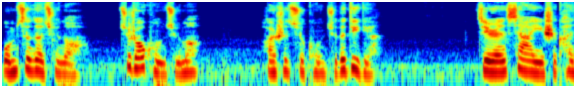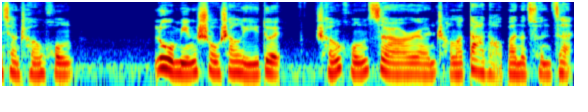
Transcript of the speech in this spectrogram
我们现在去哪？去找孔局吗？还是去孔局的地点？”几人下意识看向陈红，陆明受伤离队，陈红自然而然成了大脑般的存在。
